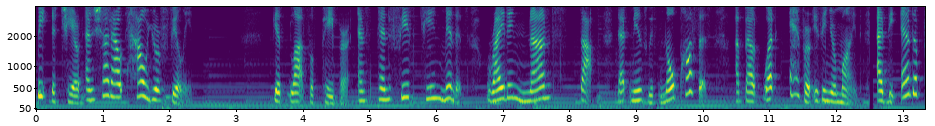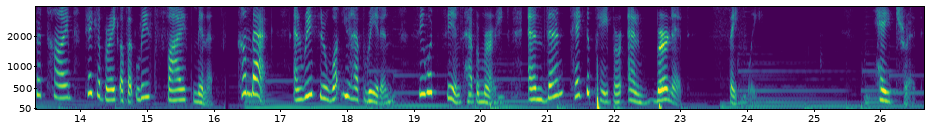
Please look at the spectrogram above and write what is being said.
Beat the chair and shout out how you're feeling. Get lots of paper and spend 15 minutes writing non-stop. That means with no pauses about whatever is in your mind. At the end of the time, take a break of at least 5 minutes. Come back and read through what you have written, see what themes have emerged, and then take the paper and burn it safely. Hatred.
